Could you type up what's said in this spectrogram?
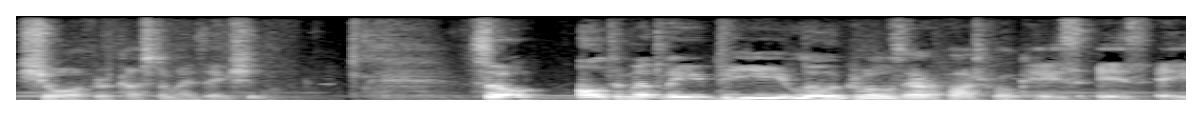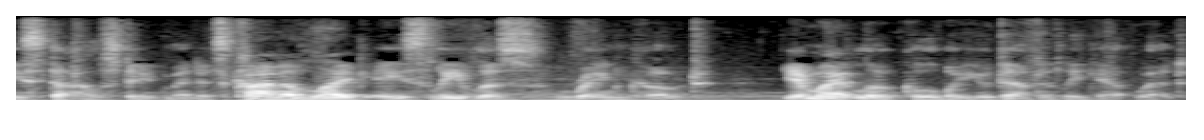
show off your customization. So ultimately, the Lil Grillz AirPods Pro case is a style statement. It's kind of like a sleeveless raincoat. You might look cool, but you definitely get wet.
